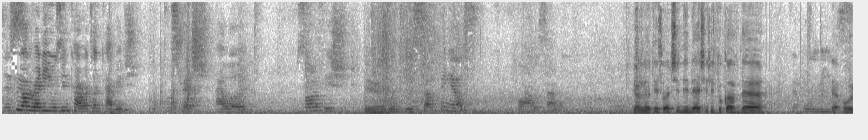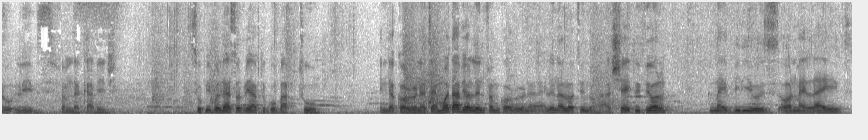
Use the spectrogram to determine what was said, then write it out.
Since we're already using carrot and cabbage to stretch our saltfish, Yeah. we're going to use something else for our salad. You'll notice what she did there. She, she took off the The old leaves. the old leaves from the cabbage. So people, that's what we have to go back to in the Corona time. What have you learned from Corona? I learned a lot, you know. I'll share it with you all in my videos on my lives.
